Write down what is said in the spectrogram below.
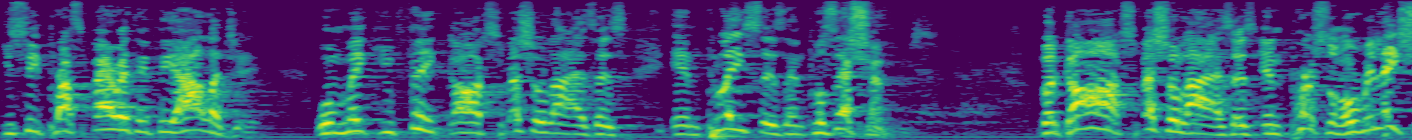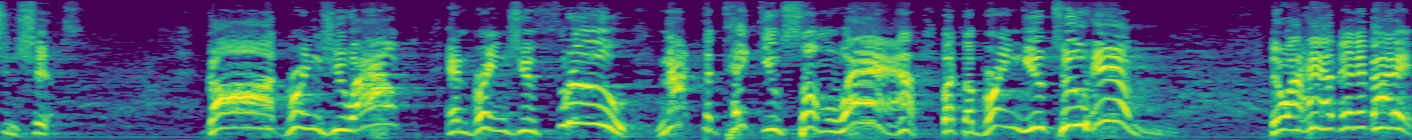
You see, prosperity theology will make you think God specializes in places and possessions. But God specializes in personal relationships. God brings you out and brings you through, not to take you somewhere, but to bring you to Him. Do I have anybody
